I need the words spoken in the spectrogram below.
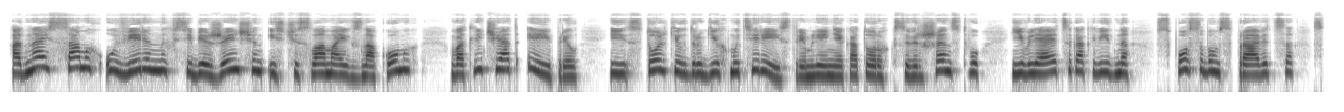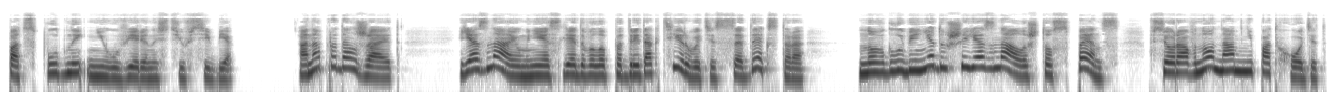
одна из самых уверенных в себе женщин из числа моих знакомых, в отличие от Эйприл и стольких других матерей, стремление которых к совершенству является, как видно, способом справиться с подспудной неуверенностью в себе. Она продолжает. «Я знаю, мне следовало подредактировать эссе Декстера, но в глубине души я знала, что Спенс все равно нам не подходит,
